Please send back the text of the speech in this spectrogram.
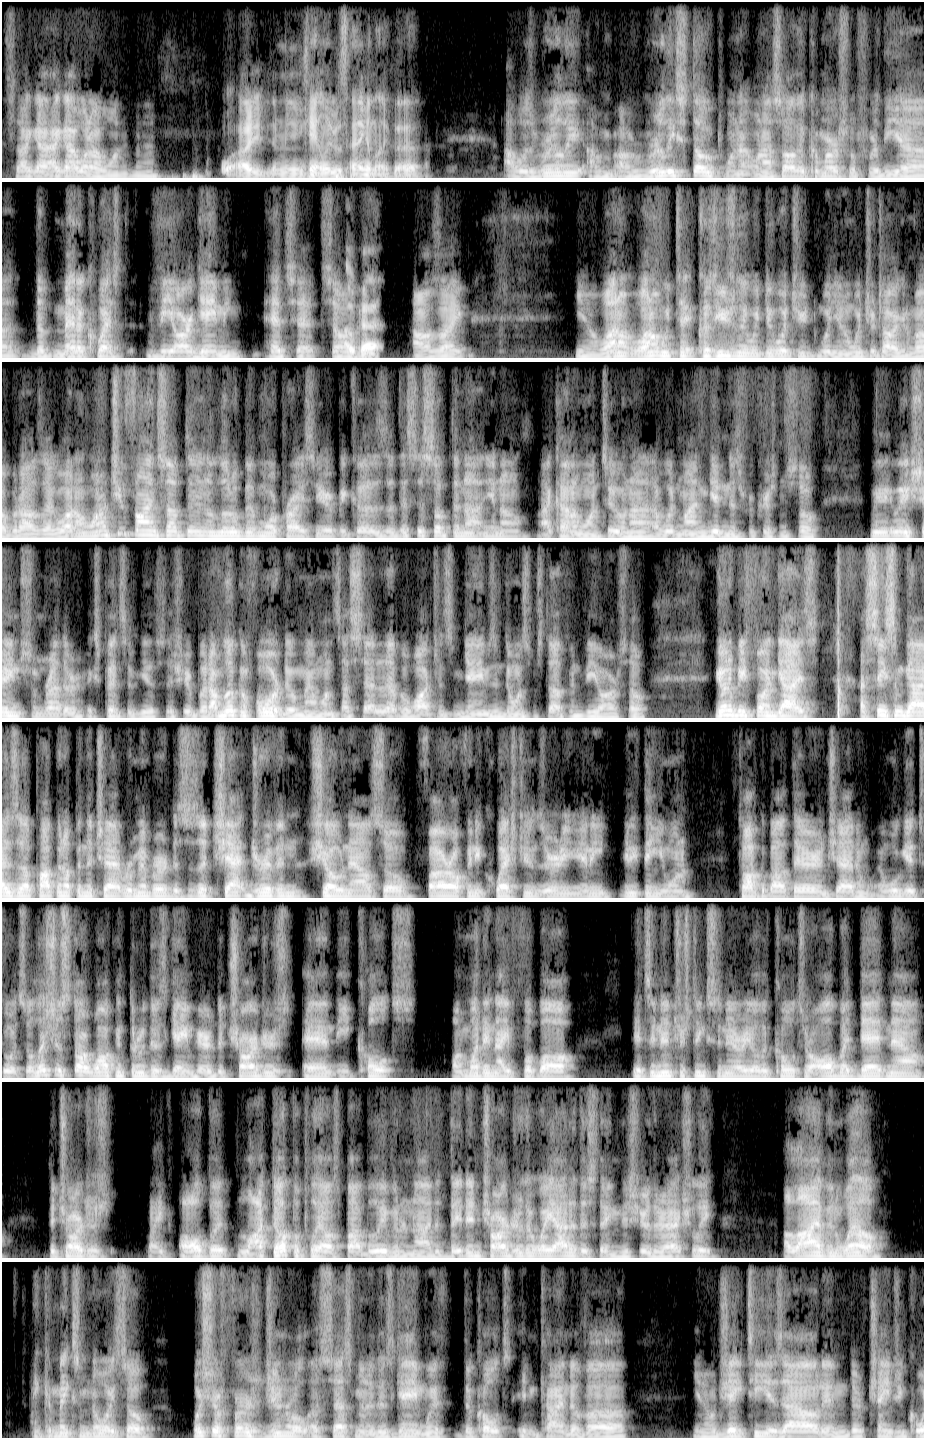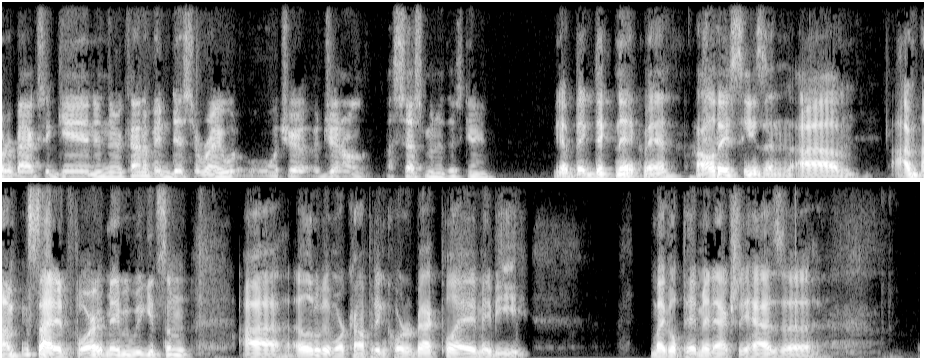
So I got I got what I wanted, man. Well, I I mean, you can't leave us hanging like that. I was really I'm, I'm really stoked when I when I saw the commercial for the uh the MetaQuest VR gaming headset. So okay, I was like, you know, why don't why don't we take? Because usually we do what you what you know what you're talking about. But I was like, why don't why don't you find something a little bit more pricier? Because this is something I you know I kind of want to, and I, I wouldn't mind getting this for Christmas. So we, we exchanged some rather expensive gifts this year, but I'm looking forward to it, man. Once I set it up and watching some games and doing some stuff in VR, so to be fun, guys. I see some guys uh, popping up in the chat. Remember, this is a chat-driven show now, so fire off any questions or any any anything you want to talk about there in chat, and, and we'll get to it. So let's just start walking through this game here: the Chargers and the Colts on Monday Night Football. It's an interesting scenario. The Colts are all but dead now. The Chargers like all but locked up a playoff spot, believe it or not. They didn't charge their way out of this thing this year. They're actually alive and well and can make some noise. So, what's your first general assessment of this game with the Colts in kind of uh you know, JT is out and they're changing quarterbacks again and they're kind of in disarray. What's your general assessment of this game? Yeah, big dick Nick, man. Holiday season. Um I'm I'm excited for it. Maybe we get some uh, a little bit more competent quarterback play. Maybe Michael Pittman actually has a,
